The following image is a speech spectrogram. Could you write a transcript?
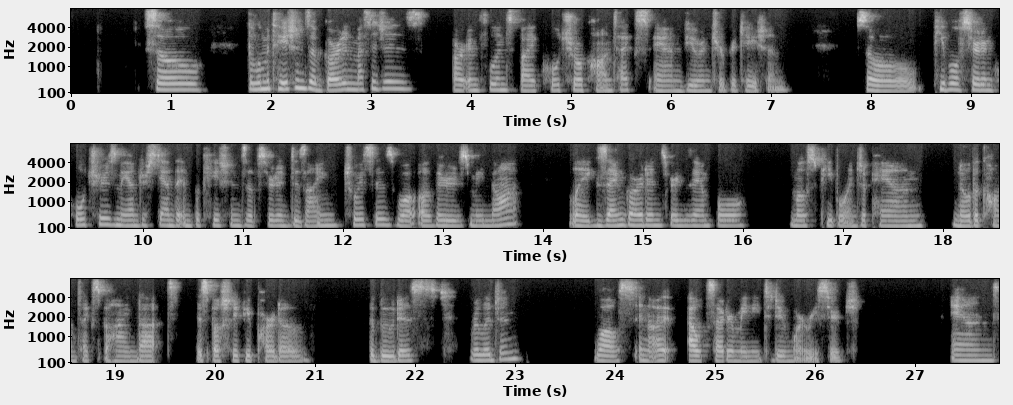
So the limitations of garden messages are influenced by cultural context and viewer interpretation. So people of certain cultures may understand the implications of certain design choices while others may not. Like Zen gardens, for example, most people in Japan know the context behind that, especially if you're part of the Buddhist religion, whilst an outsider may need to do more research. And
